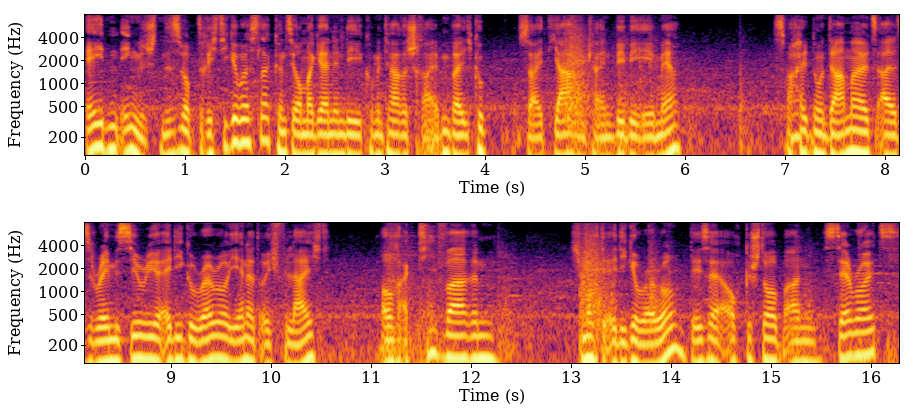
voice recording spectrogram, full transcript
Aiden English, das ist überhaupt der richtige Wrestler? Könnt ihr auch mal gerne in die Kommentare schreiben, weil ich gucke seit Jahren kein WWE mehr. Es war halt nur damals, als Rey Mysterio, Eddie Guerrero, ihr erinnert euch vielleicht, auch aktiv waren. Ich mochte Eddie Guerrero, der ist ja auch gestorben an Steroids,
